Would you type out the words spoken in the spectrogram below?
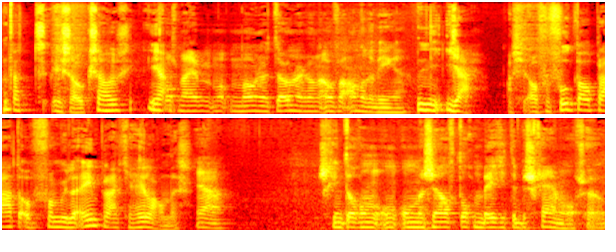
Dat is ook zo. Ja. Volgens mij mo- monotoner dan over andere dingen. ja, als je over voetbal praat, over Formule 1, praat je heel anders. Ja. Misschien toch om, om, om mezelf toch een beetje te beschermen of zo.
